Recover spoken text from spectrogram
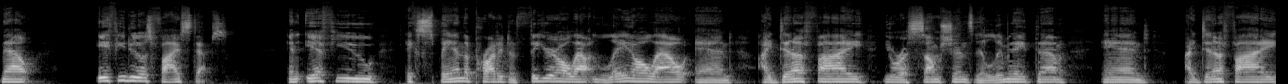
Now, if you do those five steps, and if you expand the project and figure it all out and lay it all out and identify your assumptions and eliminate them and identify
